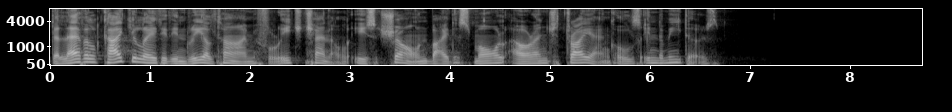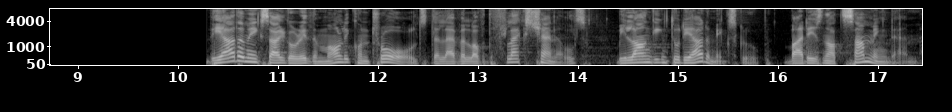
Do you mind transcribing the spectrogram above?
The level calculated in real time for each channel is shown by the small orange triangles in the meters. The Automix algorithm only controls the level of the flex channels belonging to the Automix group, but is not summing them.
